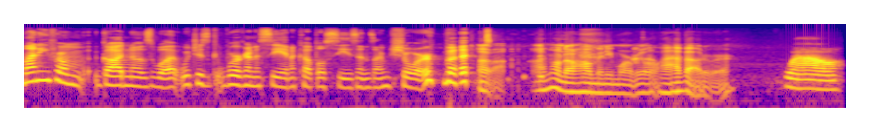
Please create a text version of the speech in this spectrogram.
Money from God knows what, which is we're gonna see in a couple seasons, I'm sure. But Uh, I don't know how many more we'll have out of her. Wow.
